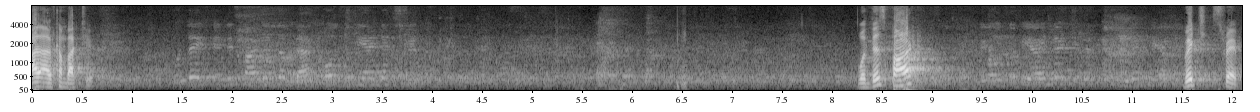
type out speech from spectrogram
I'll, I'll come back to you. With this part? Which strip?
